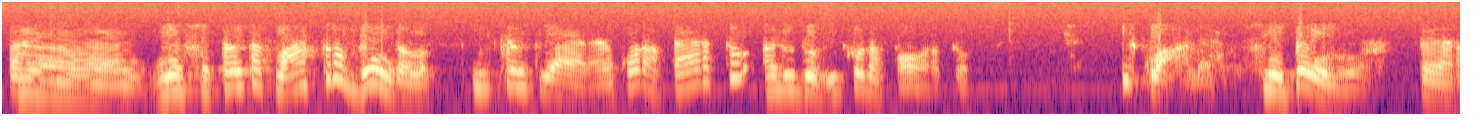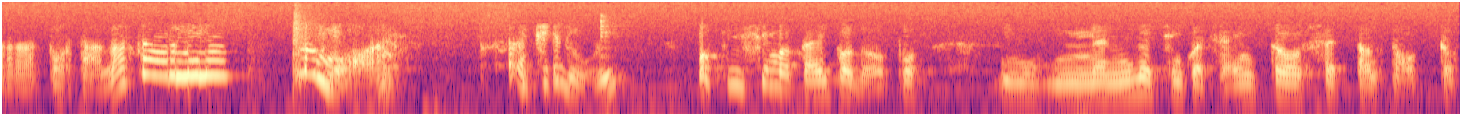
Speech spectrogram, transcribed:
Eh, nel 74 vendono il cantiere ancora aperto a Ludovico da Porto, il quale si impegna per portarlo a termine, ma muore anche lui pochissimo tempo dopo, nel 1578.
